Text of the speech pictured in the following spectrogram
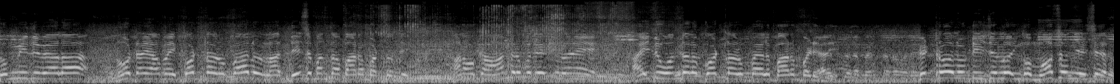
తొమ్మిది వేల నూట యాభై కోట్ల రూపాయలు దేశమంతా భారం పడుతుంది. మనం ఒక ఆంధ్రప్రదేశ్లోనే ఐదు వందల కోట్ల రూపాయల భారం పడింది. పెట్రోలు డీజిల్లో ఇంకో మోసం చేశారు.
